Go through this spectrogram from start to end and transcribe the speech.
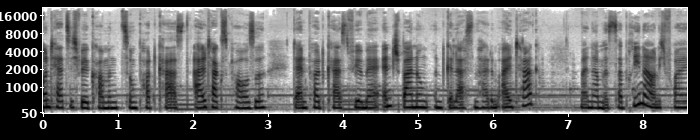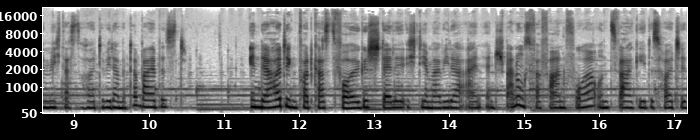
und herzlich willkommen zum Podcast Alltagspause, dein Podcast für mehr Entspannung und Gelassenheit im Alltag. Mein Name ist Sabrina und ich freue mich, dass du heute wieder mit dabei bist. In der heutigen Podcast-Folge stelle ich dir mal wieder ein Entspannungsverfahren vor und zwar geht es heute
